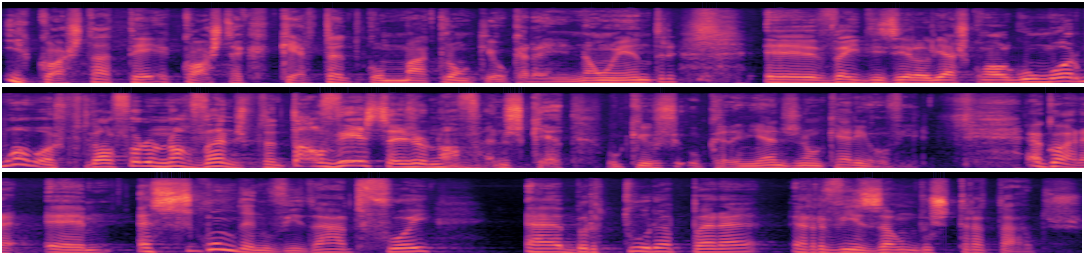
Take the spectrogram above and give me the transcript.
E Costa, até, Costa, que quer tanto como Macron que a Ucrânia não entre, eh, veio dizer, aliás, com algum humor: Bom, os Portugal foram nove anos, portanto, talvez sejam nove anos, que é o que os ucranianos não querem ouvir. Agora, eh, a segunda novidade foi a abertura para a revisão dos tratados.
